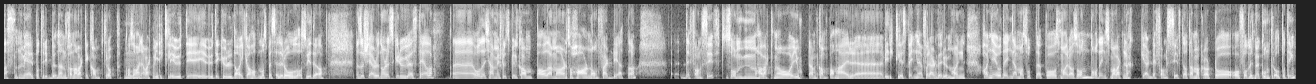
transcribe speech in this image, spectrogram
nesten mer på tribunen enn han har vært i kamptropp. Mm. Altså, han har vært virkelig ute i, ut i kulda, ikke hatt noen spesiell rolle osv. Men så ser du når det skrues til, da, og det kommer i sluttspillkamper, og de har, så har noen ferdigheter eh, defensivt som har vært med og gjort de kampene her eh, virkelig spennende for Elverum. Han, han, er jo den de har sittet på Smarason, og den som har vært nøkkelen defensivt at de har klart å, å, få litt mer kontroll på ting.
